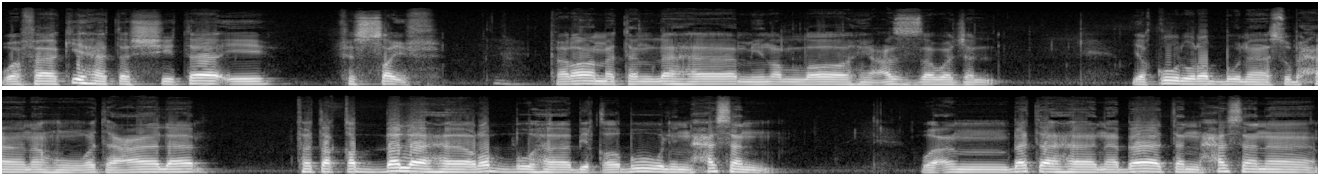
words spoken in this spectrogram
وفاكهة الشتاء في الصيف كرامة لها من الله عز وجل. يقول ربنا سبحانه وتعالى فتقبلها ربها بقبول حسن وأنبتها نباتا حسنا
